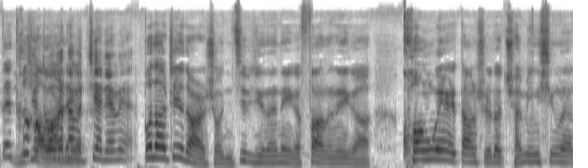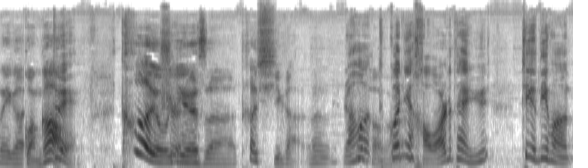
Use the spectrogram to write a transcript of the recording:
对，你去多跟他们见见面。播到这段的时候，你记不记得那个放的那个匡威当时的全明星的那个广告？对，特有意思，特喜感。嗯，然后关键好玩的在于这个地方。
